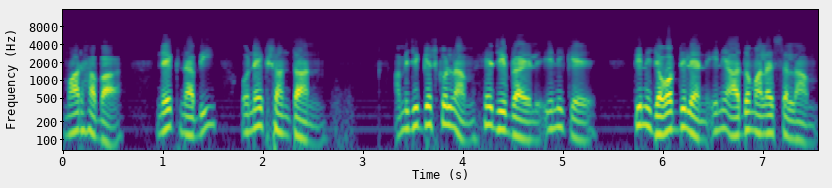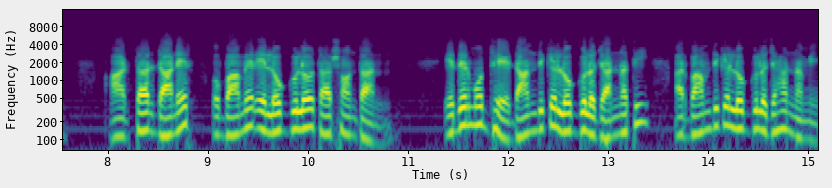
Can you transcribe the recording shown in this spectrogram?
মার হাবা নেক নাবি ও নেক সন্তান। আমি জিজ্ঞেস করলাম, হে জিব্রাইল, ইনি কে? তিনি জবাব দিলেন, ইনি আদম আলাহিসাল্লাম আর তার ডানের ও বামের এ লোকগুলো তার সন্তান। এদের মধ্যে ডান দিকের লোকগুলো জান্নাতি আর বাম দিকের লোকগুলো জাহান্নামি।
